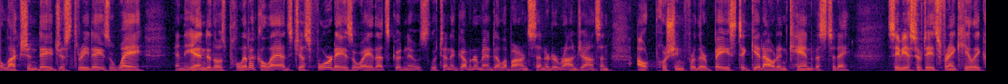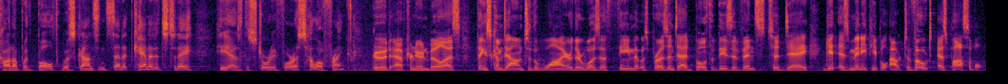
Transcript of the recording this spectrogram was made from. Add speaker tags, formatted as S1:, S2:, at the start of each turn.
S1: Election day just three days away, and the end of those political ads just four days away. That's good news. Lieutenant Governor Mandela Barnes, Senator Ron Johnson out pushing for their base to get out and canvass today. CBS 58's Frank Healy caught up with both Wisconsin Senate candidates today. He has the story for us. Hello, Frank.
S2: Good afternoon, Bill. As things come down to the wire, there was a theme that was present at both of these events today. Get as many people out to vote as possible.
